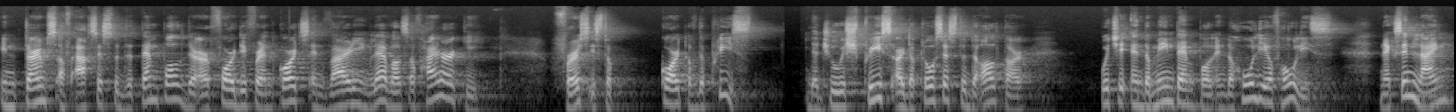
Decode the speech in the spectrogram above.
In terms of access to the temple, there are four different courts and varying levels of hierarchy. First is the court of the priests. The Jewish priests are the closest to the altar, which and the main temple and the Holy of Holies. Next in line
